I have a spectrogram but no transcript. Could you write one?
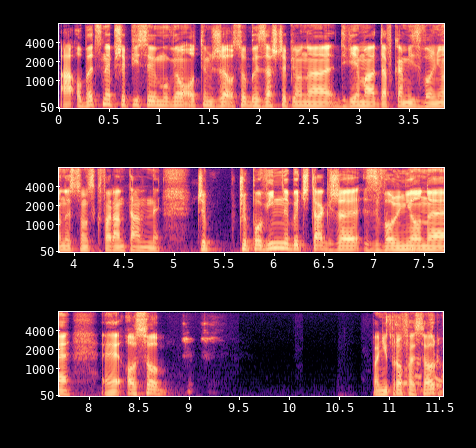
a obecne przepisy mówią o tym, że osoby zaszczepione dwiema dawkami zwolnione są z kwarantanny. Czy, czy powinny być także zwolnione e, osoby... Pani profesor?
